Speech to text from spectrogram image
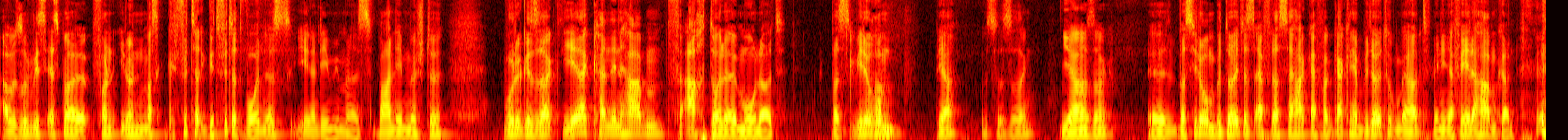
Aber so wie es erstmal von Elon Musk getwittert, getwittert worden ist, je nachdem, wie man das wahrnehmen möchte, wurde gesagt, jeder kann den haben für 8 Dollar im Monat. Was wiederum, Um. ja, was soll ich sagen? Ja, sag. Äh, was wiederum bedeutet, dass einfach, dass der Hack einfach gar keine Bedeutung mehr hat, wenn ihn einfach jeder haben kann.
